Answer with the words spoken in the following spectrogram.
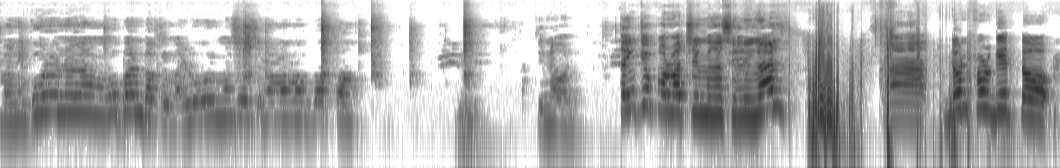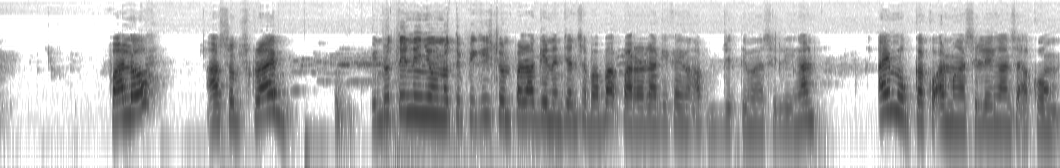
Maniguro na lang ang uban ba kay maluoy man sila sa mga magbapa. Tinood. Thank you for watching mga silingan. Ah, don't forget to follow, ah, subscribe. Pindutin ninyong notification palagi nandyan sa baba para lagi kayong update ng mga silingan. Ay magkakuan mga silingan sa akong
